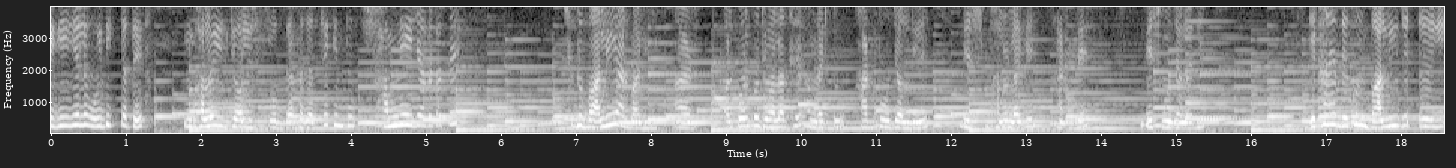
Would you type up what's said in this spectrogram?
এগিয়ে গেলে ওই দিকটাতে ভালোই জলের স্রোত দেখা যাচ্ছে, কিন্তু সামনে এই জায়গাটাতে শুধু বালি আর বালি, আর অল্প অল্প জল আছে। আমরা একটু হাঁটবো জল দিয়ে, বেশ ভালো লাগে। হাঁটতে। বেশ মজা লাগে। এখানে দেখুন বালি যে, এই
